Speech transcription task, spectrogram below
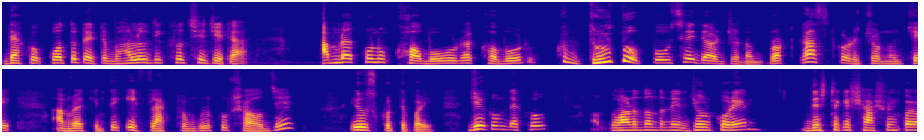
দেখো কতটা এটা ভালো দিক হচ্ছে যেটা আমরা কোনো খবর খবর খুব দ্রুত পৌঁছে দেওয়ার জন্য ব্রডকাস্ট করার জন্য যে আমরা কিন্তু এই প্ল্যাটফর্মগুলো খুব সহজে ইউজ করতে পারি। যেরকম দেখো, গণতন্ত্র জোর করে দেশটাকে শাসন করা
